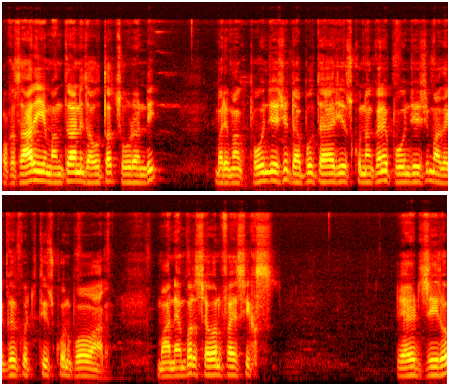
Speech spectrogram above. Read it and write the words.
ఒకసారి ఈ మంత్రాన్ని చదువుతా చూడండి. మరి మాకు ఫోన్ చేసి డబ్బులు తయారు చేసుకున్నాకనే ఫోన్ చేసి మా దగ్గరికి వచ్చి తీసుకొని పోవాలి. మా number seven five six eight zero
